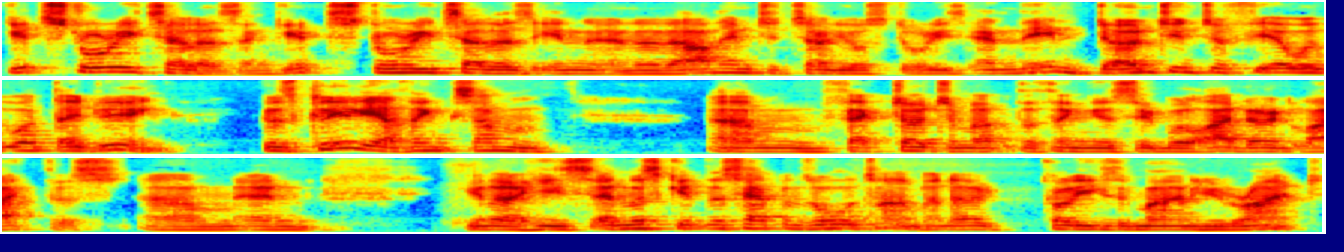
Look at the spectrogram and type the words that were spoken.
get storytellers and get storytellers in and allow them to tell your stories, and then don't interfere with what they're doing because clearly, I think some um, factotum up the thing and said, "Well, I don't like this," um, and you know he's and this get this happens all the time. I know colleagues of mine who write,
